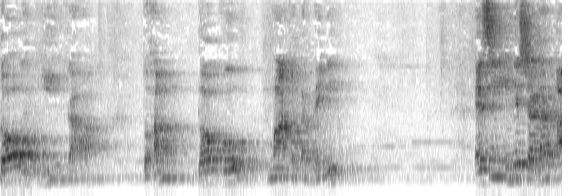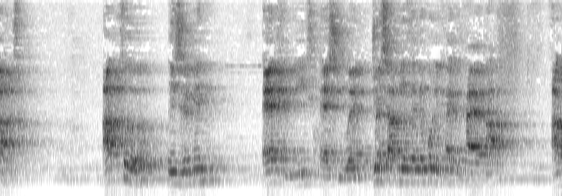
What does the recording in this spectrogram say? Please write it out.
डॉग ही रहा। तो हम डॉग को मार्क कर देंगे। ऐसे ही in certain earth earth is written F B S U L जैसा अभी हमने देखो लिखा दिखाया था। अब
